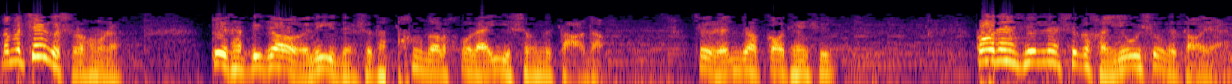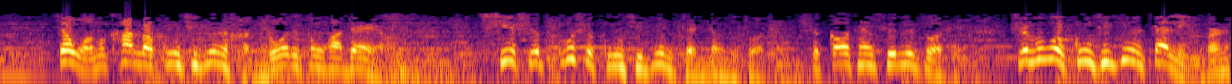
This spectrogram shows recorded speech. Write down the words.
那么这个时候呢，对他比较有利的是他碰到了后来一生的搭档，这个人叫高天勋。高天勋呢是个很优秀的导演，像我们看到宫崎骏很多的动画电影，其实不是宫崎骏真正的作品，是高天勋的作品。只不过宫崎骏在里边呢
